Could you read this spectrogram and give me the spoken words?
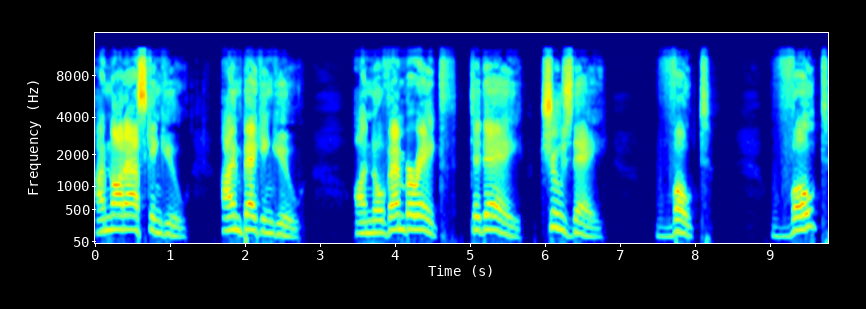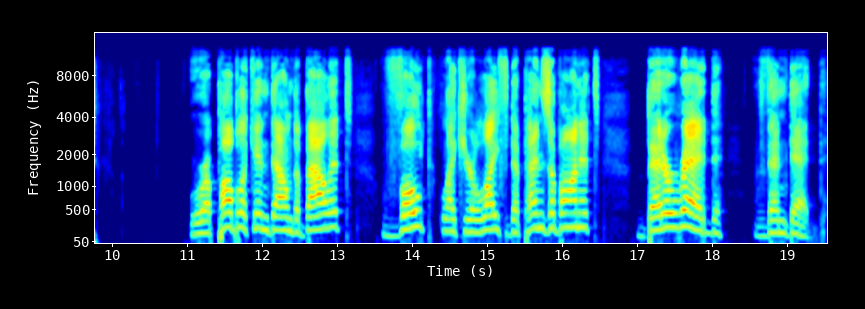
I'm not asking you, I'm begging you. On November 8th, today, Tuesday, vote. Vote Republican down the ballot. Vote like your life depends upon it. Better red than dead.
